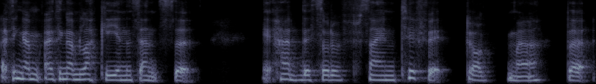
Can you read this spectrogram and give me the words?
I think I'm I think I'm lucky in the sense that it had this sort of scientific dogma, but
